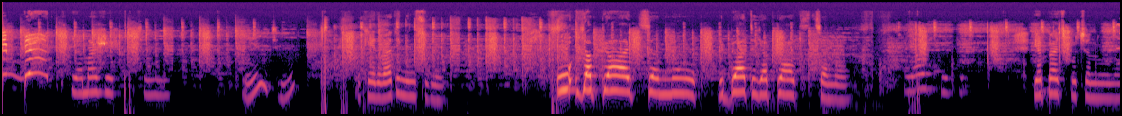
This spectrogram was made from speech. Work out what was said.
ребят! Я майже їх тяну. Ні, не тяну. Окей, давайте мінус одну. О, я п'ять тяну. Ребята, я п'ять тяну. Я. Я п'ять потянула.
